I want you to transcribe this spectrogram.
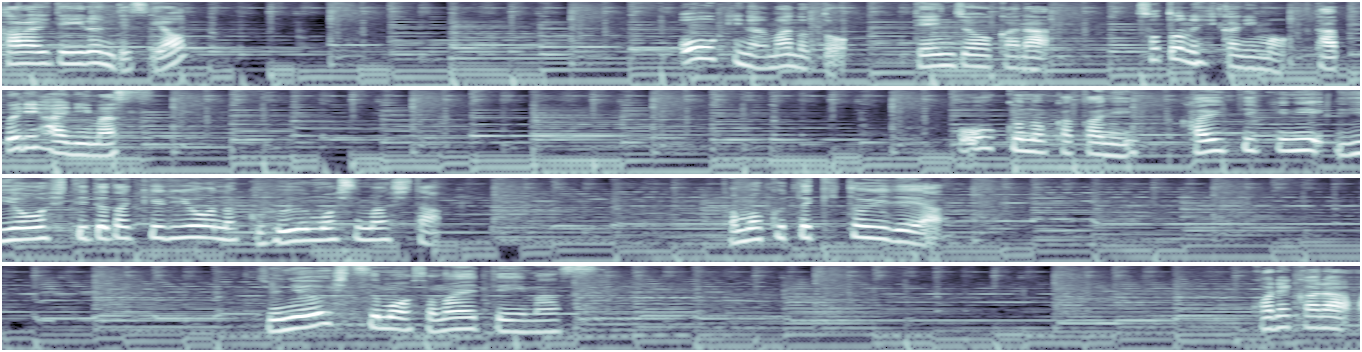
使われているんですよ。きな窓と天井から外の光もたっぷり入ります。多くの方に快適に利用していただけるような工夫もしました。多目的トイレや授乳室も備えています。これから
